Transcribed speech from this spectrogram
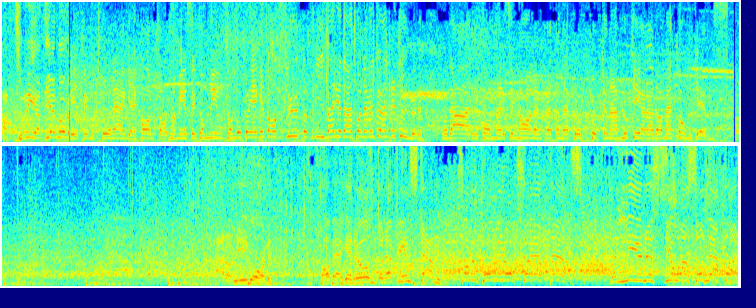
Ja, tredje november. Det är tre mot två läge. Karlsson har med sig Tom Nilsson, går på eget avslut och Friberg är där på en eventuell retur. Och där kommer signalen för att den där pucken är blockerad av Matt Tomkins. Här har Nygård. Tar vägen runt och där finns den! Så då kommer också 1-1! Men Linus Johansson nätar!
